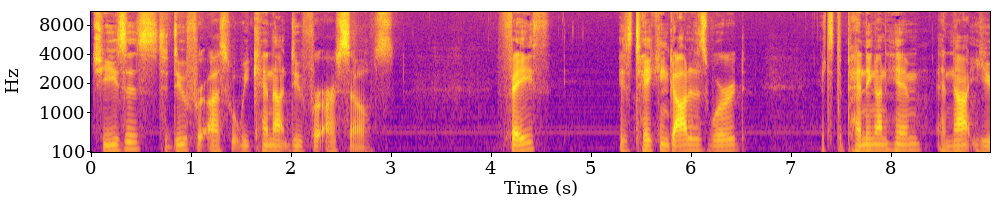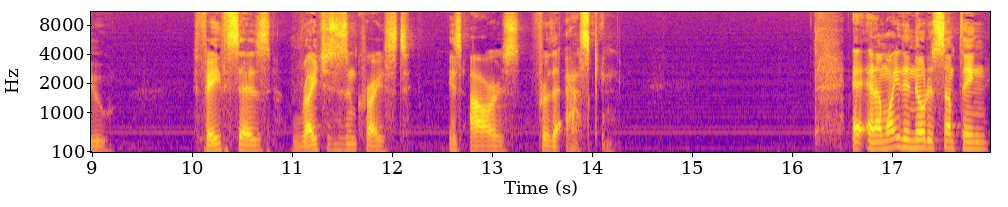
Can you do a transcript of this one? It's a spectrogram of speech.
Jesus to do for us what we cannot do for ourselves. Faith is taking God at His word, it's depending on Him and not you. Faith says righteousness in Christ is ours for the asking. And I want you to notice something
